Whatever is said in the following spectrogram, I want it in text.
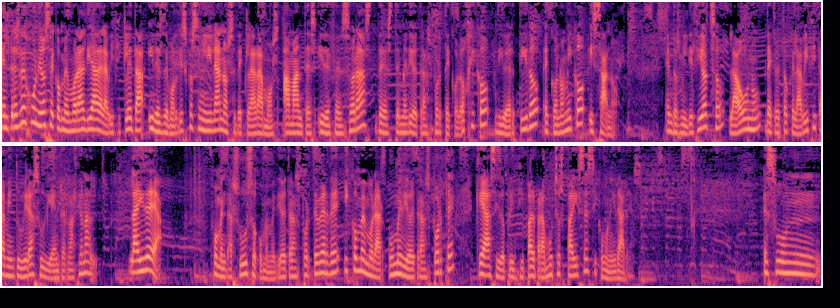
El 3 de junio se conmemora el Día de la Bicicleta y desde Mordiscos en Lina nos declaramos amantes y defensoras de este medio de transporte ecológico, divertido, económico y sano. En 2018, la ONU decretó que la bici también tuviera su Día Internacional. La idea, fomentar su uso como medio de transporte verde y conmemorar un medio de transporte que ha sido principal para muchos países y comunidades. Es un,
